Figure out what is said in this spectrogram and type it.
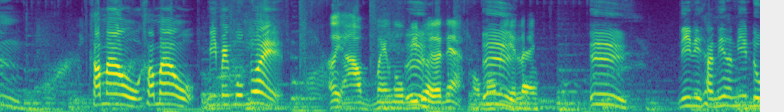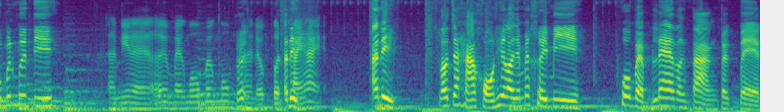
นข้าวเมาข้าวเมา มีแมงมุมด้วย เอ้ยเอาแมงมุมมีด้วยแล้วเนี่ยผมมองไม่เห็นเลยอือนี่นี่ทางนี้ทางนี้ดูมืดๆดี ทางนี้เลยเอ้ยแมงมุมแมงมุมเฮ้ยเดี๋ยวเปิดอันนี้ ไฟให้อะดิเราจะหาของที่เรายังไม่เคยมี พวกแบบแร่ต่างๆ แปลก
